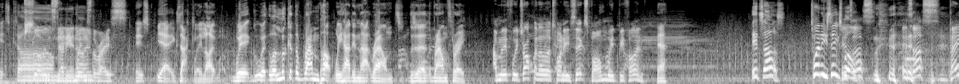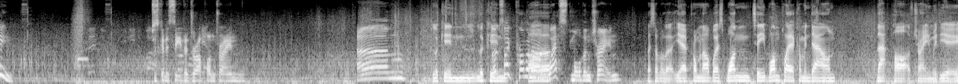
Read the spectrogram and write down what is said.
It's slow and steady coming wins the race. It's yeah, exactly. Like we're, we're well, look at the ramp up we had in that round, the, round three. I mean, if we drop another 26 bomb, we'd be fine. Yeah. It's us. Twenty six It's bomb. us. it's us. Pain. Just gonna see the drop on train. Um, Looking, looking. looks like Promenade uh, West more than train. Let's have a look. Yeah, Promenade West. One team, one player coming down that part of train with you.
